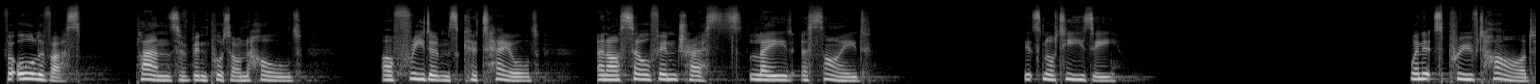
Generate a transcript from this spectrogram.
For all of us, plans have been put on hold, our freedoms curtailed, and our self interests laid aside. It's not easy. When it's proved hard,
